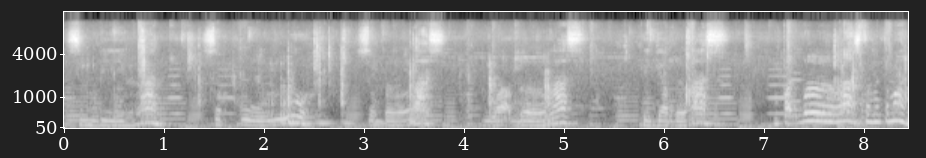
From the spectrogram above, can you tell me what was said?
sembilan sepuluh sebelas dua belas tiga belas empat belas teman-teman.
